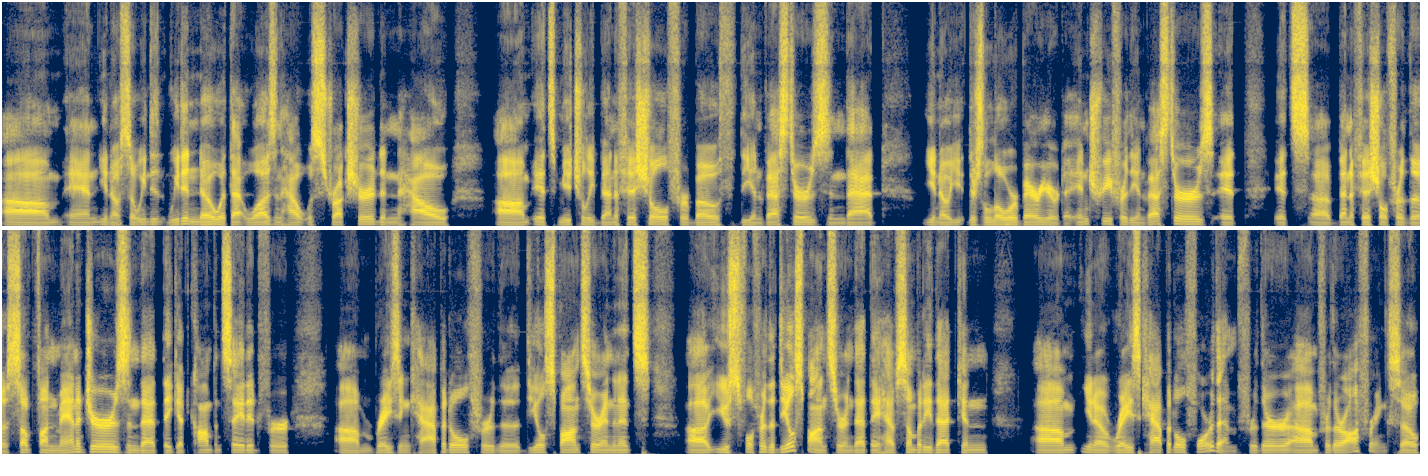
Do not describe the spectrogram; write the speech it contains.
um, and you know so we didn't we didn't know what that was and how it was structured and how um, it's mutually beneficial for both the investors and that you know you, there's a lower barrier to entry for the investors. It it's uh, beneficial for the sub fund managers and that they get compensated for um, raising capital for the deal sponsor. And then it's uh, useful for the deal sponsor and that they have somebody that can um, you know raise capital for them for their um, for their offerings so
